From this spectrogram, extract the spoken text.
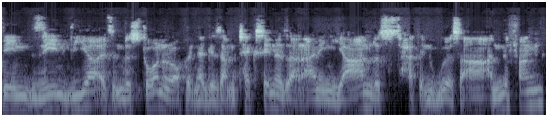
den sehen wir als Investoren und auch in der gesamten Tech-Szene seit einigen Jahren. Das hat in den USA angefangen.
